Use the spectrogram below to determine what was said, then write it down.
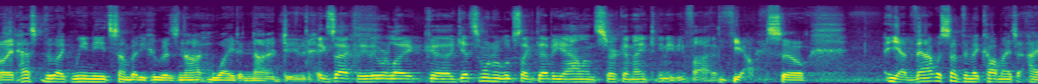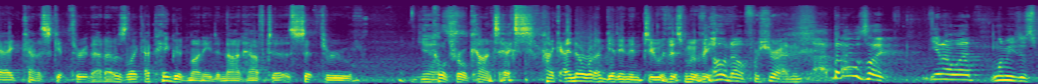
No, it has to be like we need somebody who is not white and not a dude. Exactly. They were like, uh, get someone who looks like Debbie Allen, circa 1985. Yeah. So, yeah, that was something that caught my. I kind of skipped through that. I was like, I pay good money to not have to sit through Yes. cultural context. Like, I know what I'm getting into with this movie. Oh no, for sure. I mean, but I was like, you know what? Let me just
